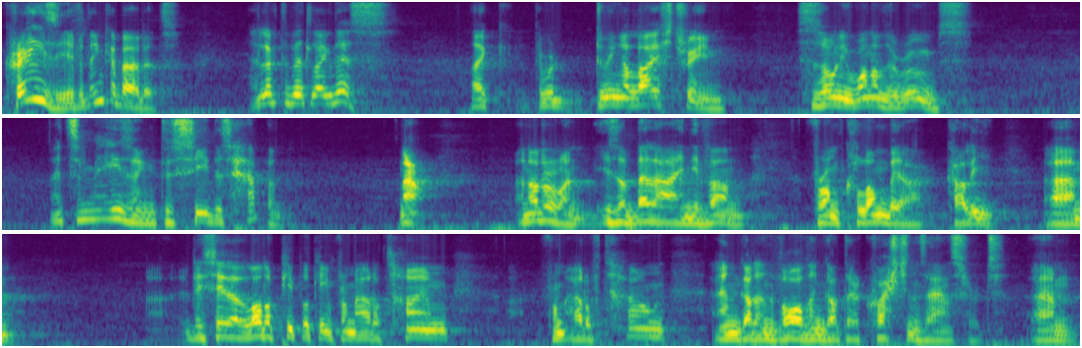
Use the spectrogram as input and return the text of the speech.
crazy if you think about it. It looked a bit like this. Like they were doing a live stream. This is only one of the rooms. It's amazing to see this happen. Now, another one, Isabella and Ivan from Colombia, Cali. Um, they say that a lot of people came from out of town, from out of town and got involved and got their questions answered. Um,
